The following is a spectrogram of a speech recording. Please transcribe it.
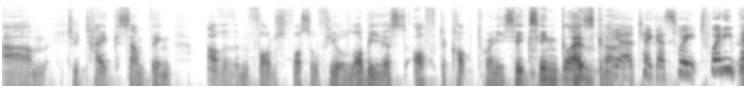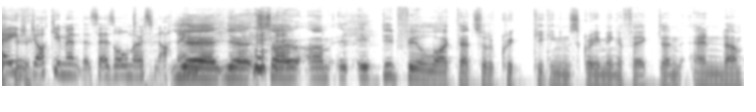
um, to take something other than fos- fossil fuel lobbyists off to COP26 in Glasgow. Yeah, take a sweet 20 page document that says almost nothing. Yeah, yeah. So um, it, it did feel like that sort of kicking and screaming effect, and and um,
